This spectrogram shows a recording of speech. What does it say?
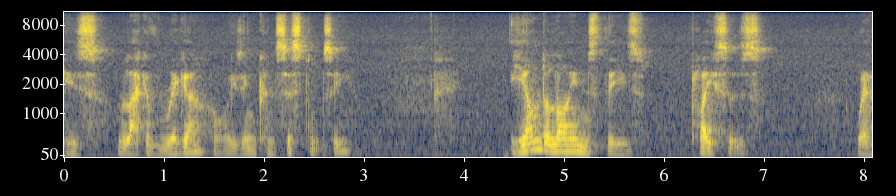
his lack of rigour or his inconsistency. He underlines these places where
